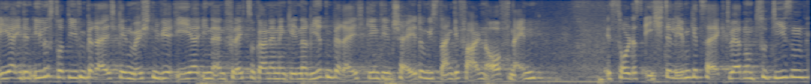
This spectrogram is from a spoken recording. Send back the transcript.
eher in den illustrativen Bereich gehen? Möchten wir eher in einen, vielleicht sogar in einen generierten Bereich gehen? Die Entscheidung ist dann gefallen auf Nein, es soll das echte Leben gezeigt werden. Und zu diesen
